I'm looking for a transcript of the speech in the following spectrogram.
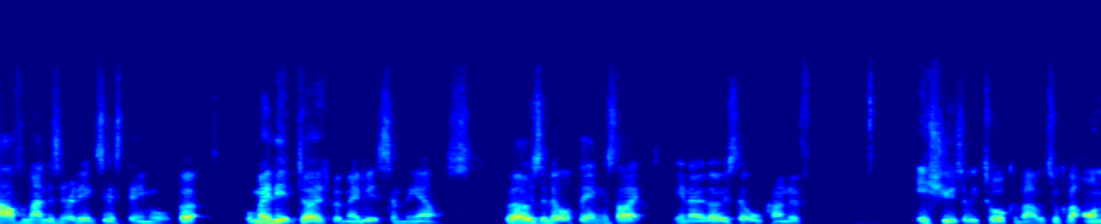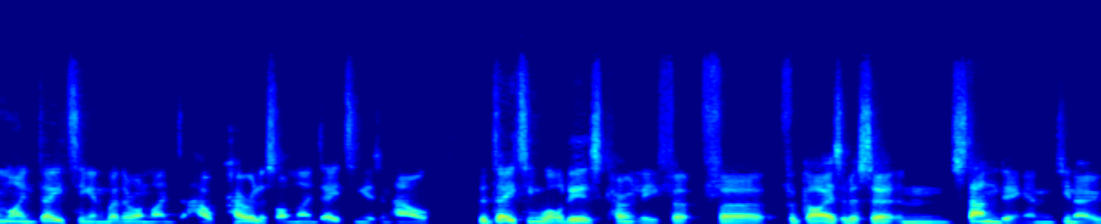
Alpha Man doesn't really exist anymore, but or maybe it does, but maybe it's something else. Those are little things like you know, those little kind of issues that we talk about. We talk about online dating and whether online, how perilous online dating is, and how the dating world is currently for for for guys of a certain standing. And you know,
